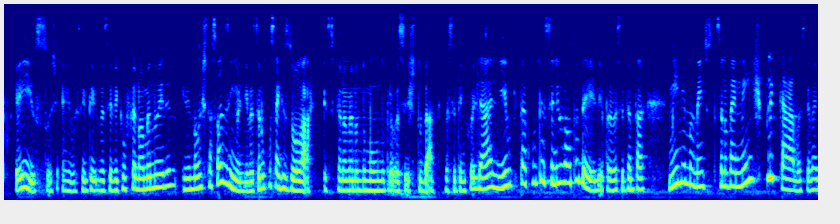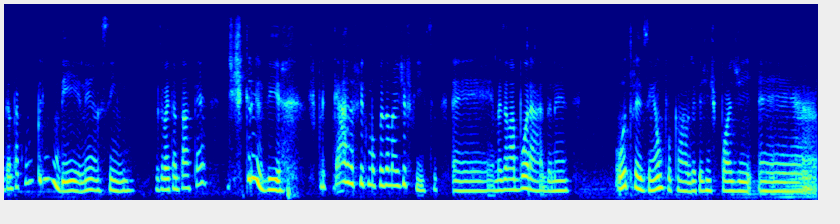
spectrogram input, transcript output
porque é isso. É, você, tem, você vê que um fenômeno ele, ele não está sozinho ali, você não consegue isolar esse fenômeno do mundo para você estudar. Você tem que olhar ali o que está acontecendo em volta dele, para você tentar minimamente, você não vai nem explicar, você vai tentar compreender, né? Assim, você vai tentar até descrever. Explicar já fica uma coisa mais difícil, é, mais elaborada, né? Outro exemplo, Cláudia, que a gente pode é,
